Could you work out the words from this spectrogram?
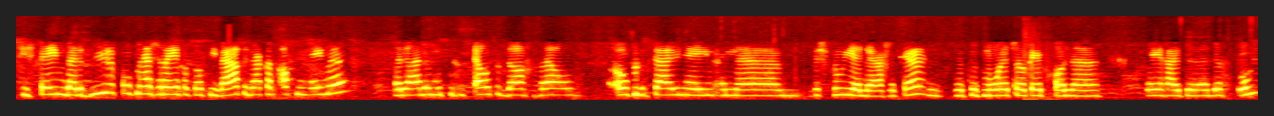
systeem bij de buren volgens mij geregeld dat hij water daar kan afnemen. Maar daardoor moet hij dus elke dag wel over de tuin heen en eh, besproeien en dergelijke. En het is natuurlijk mooi dat er ook even gewoon eh regen uit de lucht komt.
